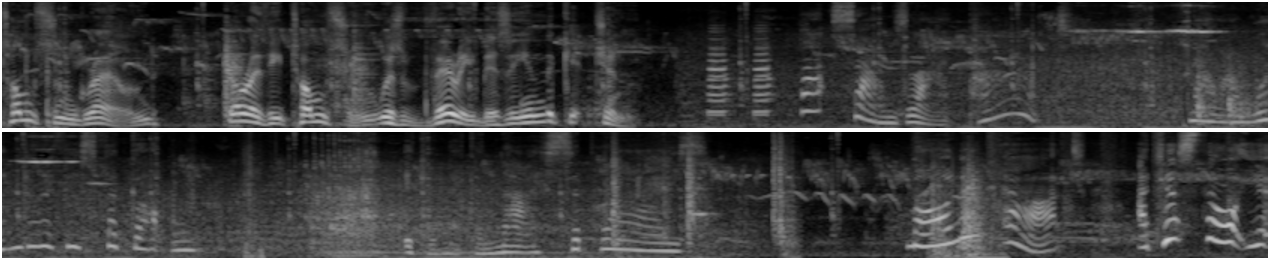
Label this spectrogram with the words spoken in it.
Thompson Ground, Dorothy Thompson was very busy in the kitchen. That sounds like Pat. Now I wonder if he's forgotten. It'll make a nice surprise. Morning, Pat. I just thought you.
